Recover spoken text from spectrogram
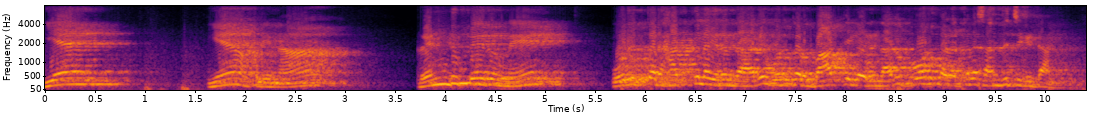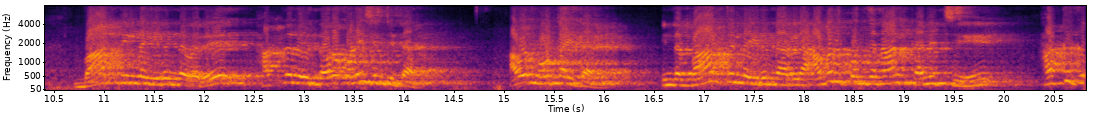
ஏன்? ஏன் அப்படின்னா ரெண்டு பேருமே ஒருத்தர் ஹக்குல இருந்தாரு ஒருத்தர் பாத்தில இருந்தாரு போர்க்களத்துல சந்திச்சுக்கிட்டாங்க. பாத்தில இருந்தவர் ஹக்குல இருந்தவரை கொலை செஞ்சுட்டாரு. அவர் மௌத்தாயிட்டாரு இந்த பாத்தில இருந்தார்ல அவர் கொஞ்ச நாள் கழிச்சு ஹக்குக்கு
